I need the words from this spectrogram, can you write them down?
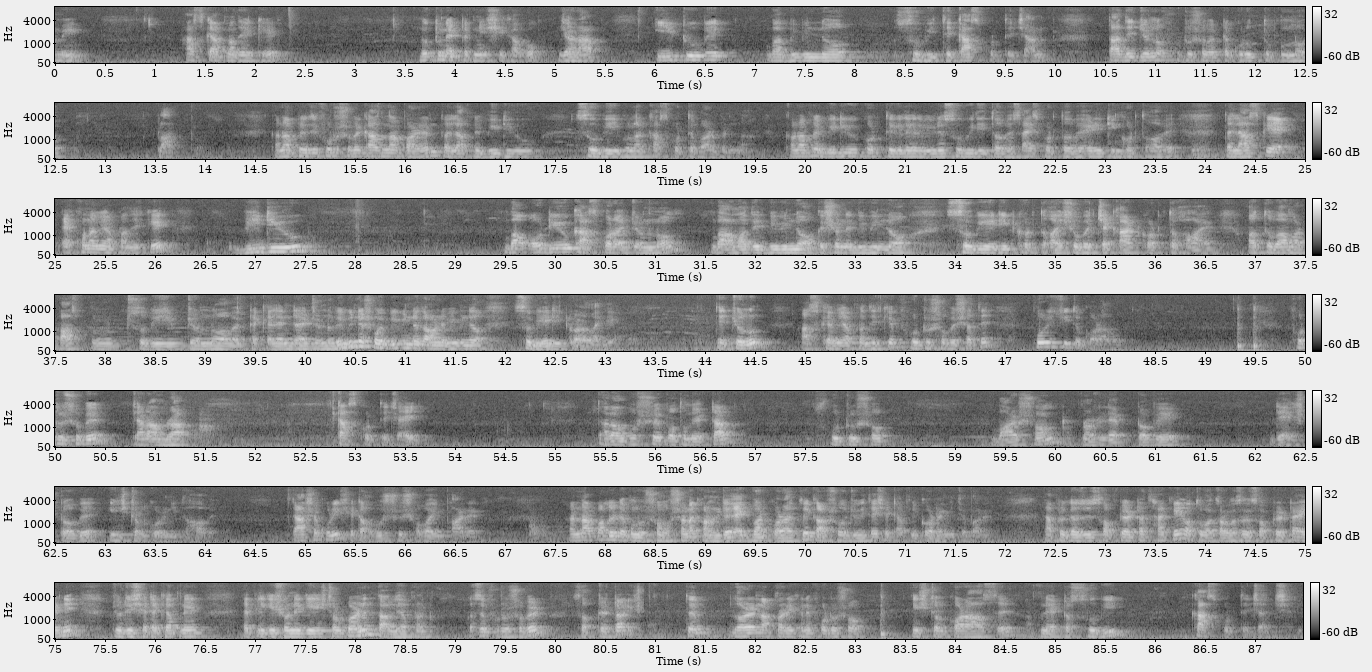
আমি আজকে আপনাদেরকে নতুন একটা জিনিস শেখাবো। যারা ইউটিউবে বা বিভিন্ন ছবিতে কাজ করতে চান, তাদের জন্য ফটোশপ একটা গুরুত্বপূর্ণ প্ল্যাটফর্ম কারণ আপনি যদি ফটোশপে কাজ না পারেন, তাহলে আপনি ভিডিও ছবি এগুলার কাজ করতে পারবেন না। কারণ আপনি ভিডিও করতে গেলে বিভিন্ন ছবি দিতে হবে সাইজ করতে হবে এডিটিং করতে হবে। তাহলে আজকে, এখন আমি আপনাদেরকে ভিডিও বা অডিও কাজ করার জন্য বা আমাদের বিভিন্ন অকেশনে বিভিন্ন ছবি এডিট করতে হয়, শুভেচ্ছা কার্ড করতে হয়, অথবা আমার পাসপোর্ট ছবির জন্য একটা ক্যালেন্ডারের জন্য বিভিন্ন সময় বিভিন্ন কারণে বিভিন্ন ছবি এডিট করা লাগে। তো চলুন, আজকে আমি আপনাদেরকে ফটোশপের সাথে পরিচিত করাবো। ফটোশপে যারা আমরা কাজ করতে চাই, তারা অবশ্যই প্রথমে একটা ফটোশপ ভার্সন আপনার ল্যাপটপে ডেস্কটপে ইনস্টল করে নিতে হবে। তা আশা করি সেটা অবশ্যই সবাই পারেন আর না পারলে এটা কোনো সমস্যা না, কারণ এটা একবার করাতে কারও সহযোগিতায় সেটা আপনি করে নিতে পারেন। আপনার কাছে যদি সফটওয়্যারটা থাকে অথবা কারও কাছে সফটওয়্যারটা এনে যদি সেটাকে আপনি অ্যাপ্লিকেশনে গিয়ে ইনস্টল করে নেন, তাহলে আপনার কাছে ফটোশপের সফটওয়্যারটা তো ধরেন আপনার এখানে ফটোশপ ইনস্টল করা আছে, আপনি একটা ছবি কাজ করতে চাচ্ছেন।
